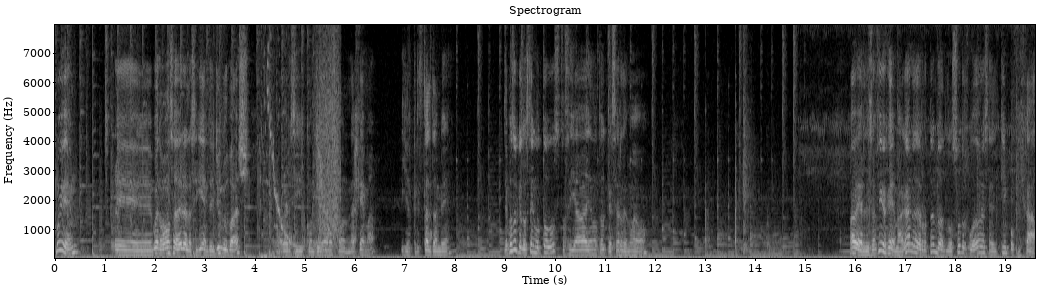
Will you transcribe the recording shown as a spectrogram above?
Muy bien. Eh, bueno, vamos a ver a la siguiente, Jungle Bash. A ver si continuamos con la gema y el cristal también. De paso que los tengo todos, entonces ya, ya no tengo que hacer de nuevo. A ver, desafío gema. Gana derrotando a los otros jugadores en el tiempo fijado.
